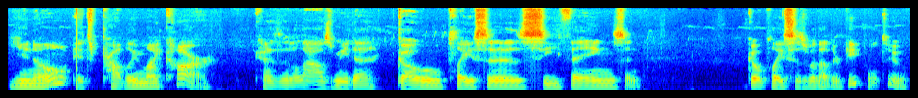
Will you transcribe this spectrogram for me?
You know, it's probably my car because it allows me to go places, see things, and go places with other people too.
